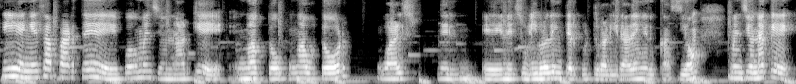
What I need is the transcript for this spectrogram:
Sí, en esa parte puedo mencionar que un autor, un autor Walsh, en su libro de interculturalidad en educación, menciona que,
